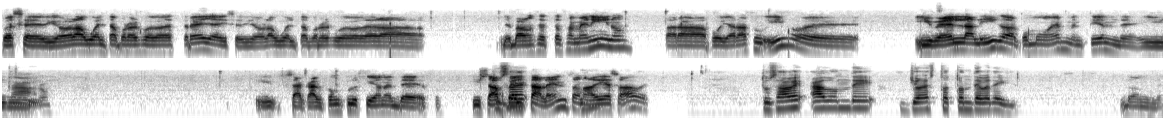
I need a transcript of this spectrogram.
pues se dio la vuelta por el juego de estrella y se dio la vuelta por el juego de la, del baloncesto femenino para apoyar a su hijo eh, y ver la liga como es, ¿me entiendes? Y, claro y sacar conclusiones de eso. Quizás ver talento, nadie sabe. ¿Tú sabes a dónde John Stockton debe de ir? ¿Dónde?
